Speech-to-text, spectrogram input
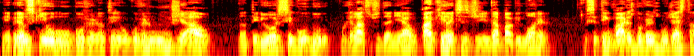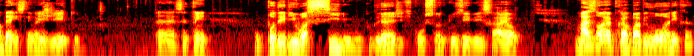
Lembramos que o governo, o governo mundial anterior, segundo o relato de Daniel, claro que antes de, da Babilônia, você tem vários governos mundiais também. Você tem o Egito, é, você tem um poderio assírio muito grande, que conquistou inclusive Israel. Mas na época babilônica,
